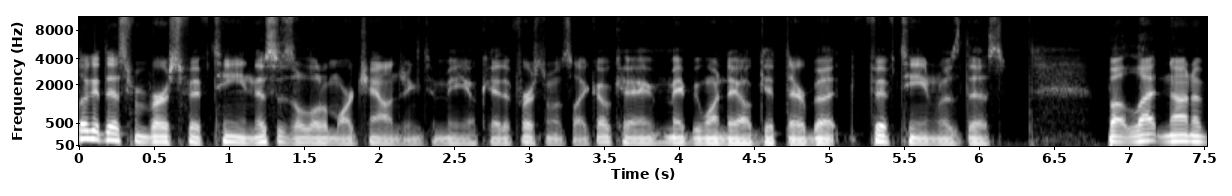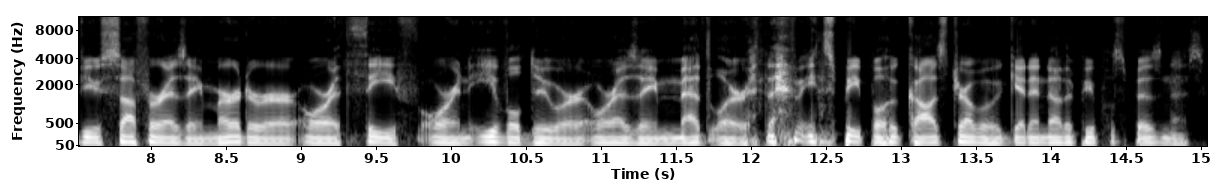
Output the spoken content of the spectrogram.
look at this from verse 15. This is a little more challenging to me. Okay, the first one was like, okay, maybe one day I'll get there. But 15 was this. But let none of you suffer as a murderer or a thief or an evildoer or as a meddler. That means people who cause trouble, who get into other people's business.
